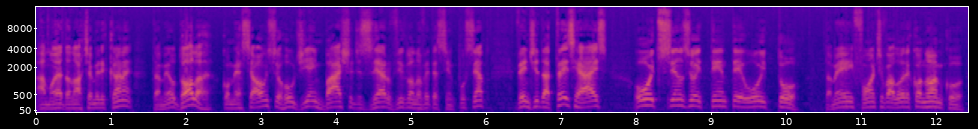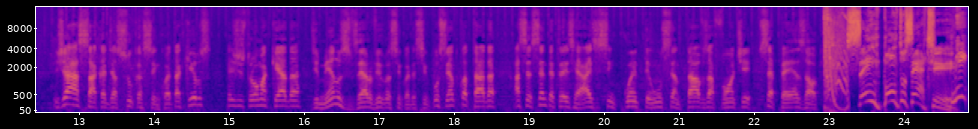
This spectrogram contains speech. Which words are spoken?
A moeda norte-americana, também o dólar comercial, encerrou o dia em baixa de 0,95%, vendida a R$ 3,888. Também fonte valor econômico. Já a saca de açúcar 50 quilos registrou uma queda de menos 0,55%, cotada a R$ 63,51 a fonte CPE Exalc. 100.7 Mix.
